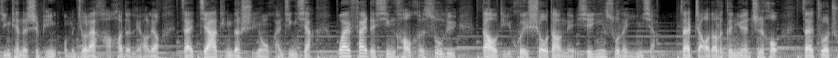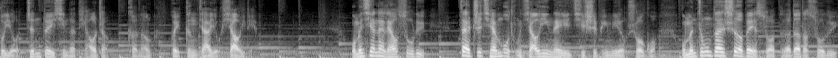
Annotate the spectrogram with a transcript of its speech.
今天的视频我们就来好好的聊聊，在家庭的使用环境下，WiFi 的信号和速率到底会受到哪些因素的影响？在找到了根源之后，再做出有针对性的调整，可能会更加有效一点。我们先来聊速率。在之前木桶效应那一期视频里有说过，我们终端设备所得到的速率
